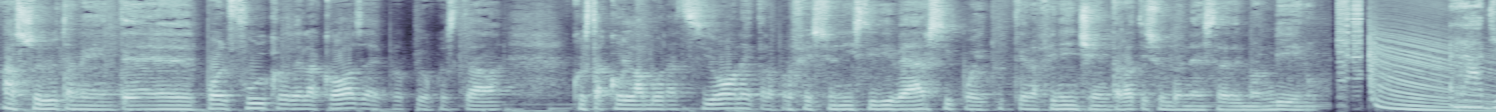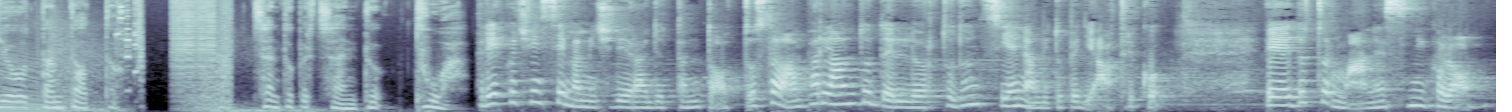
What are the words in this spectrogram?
Assolutamente, eh, poi il fulcro della cosa è proprio questa, questa collaborazione tra professionisti diversi, poi tutti alla fine incentrati sul benessere del bambino. Radio 88 100% tua. Rieccoci insieme amici di Radio 88, stavamo parlando dell'ortodonzia in ambito pediatrico. Eh, dottor Manes, Nicolò,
